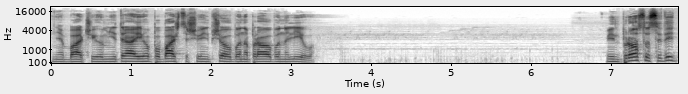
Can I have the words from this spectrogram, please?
Не бачу його, мені треба його побачити, що він пішов або направо, або наліво. Він просто сидить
